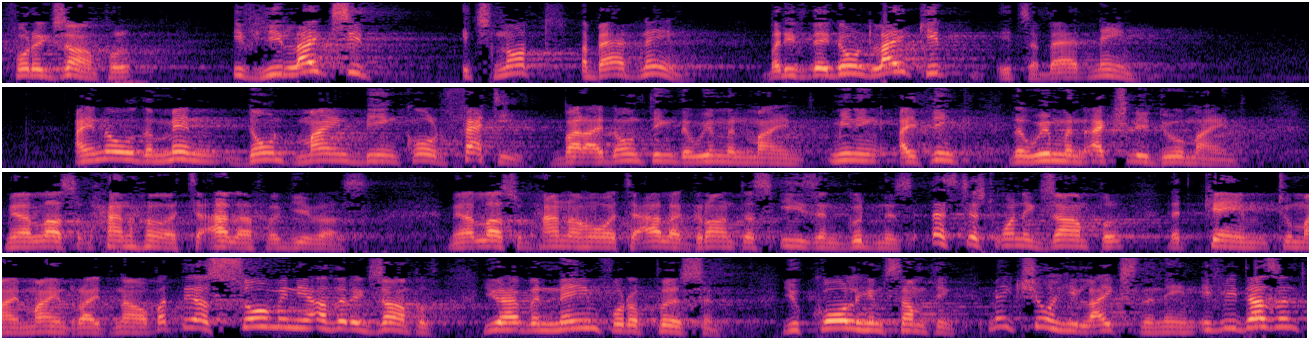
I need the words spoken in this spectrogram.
for example, if he likes it, it's not a bad name. But if they don't like it, it's a bad name. I know the men don't mind being called fatty, but I don't think the women mind. Meaning, I think the women actually do mind. May Allah subhanahu wa ta'ala forgive us. May Allah subhanahu wa ta'ala grant us ease and goodness. That's just one example that came to my mind right now. But there are so many other examples. You have a name for a person. You call him something. Make sure he likes the name. If he doesn't,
